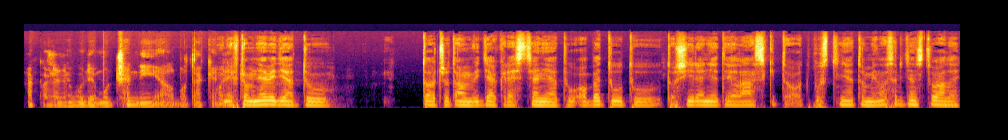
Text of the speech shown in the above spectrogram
Akože nebude mučený alebo také. Oni v tom nevidia tú, to, čo tam vidia kresťania, tú obetu, tú, to šírenie tej lásky, to odpustenie, to milosrdenstvo, ale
